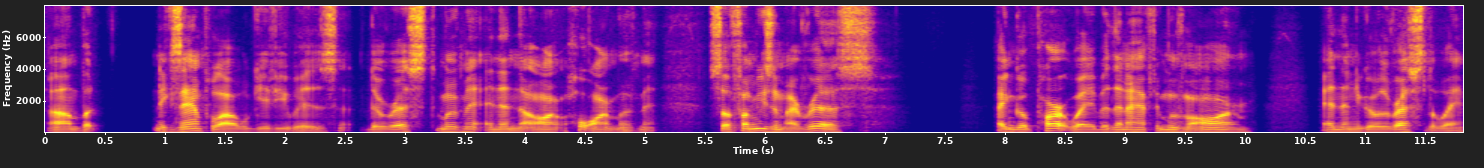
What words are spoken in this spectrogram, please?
um, but an example I will give you is the wrist movement and then the arm, whole arm movement. So if I'm using my wrist, I can go part way, but then I have to move my arm and then go the rest of the way.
